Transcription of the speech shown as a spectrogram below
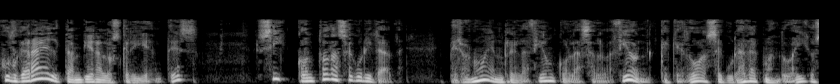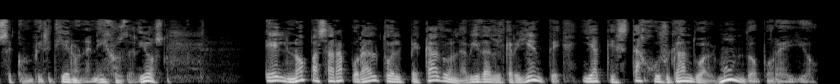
¿Juzgará Él también a los creyentes? Sí, con toda seguridad, pero no en relación con la salvación, que quedó asegurada cuando ellos se convirtieron en hijos de Dios. Él no pasará por alto el pecado en la vida del creyente, ya que está juzgando al mundo por ello.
